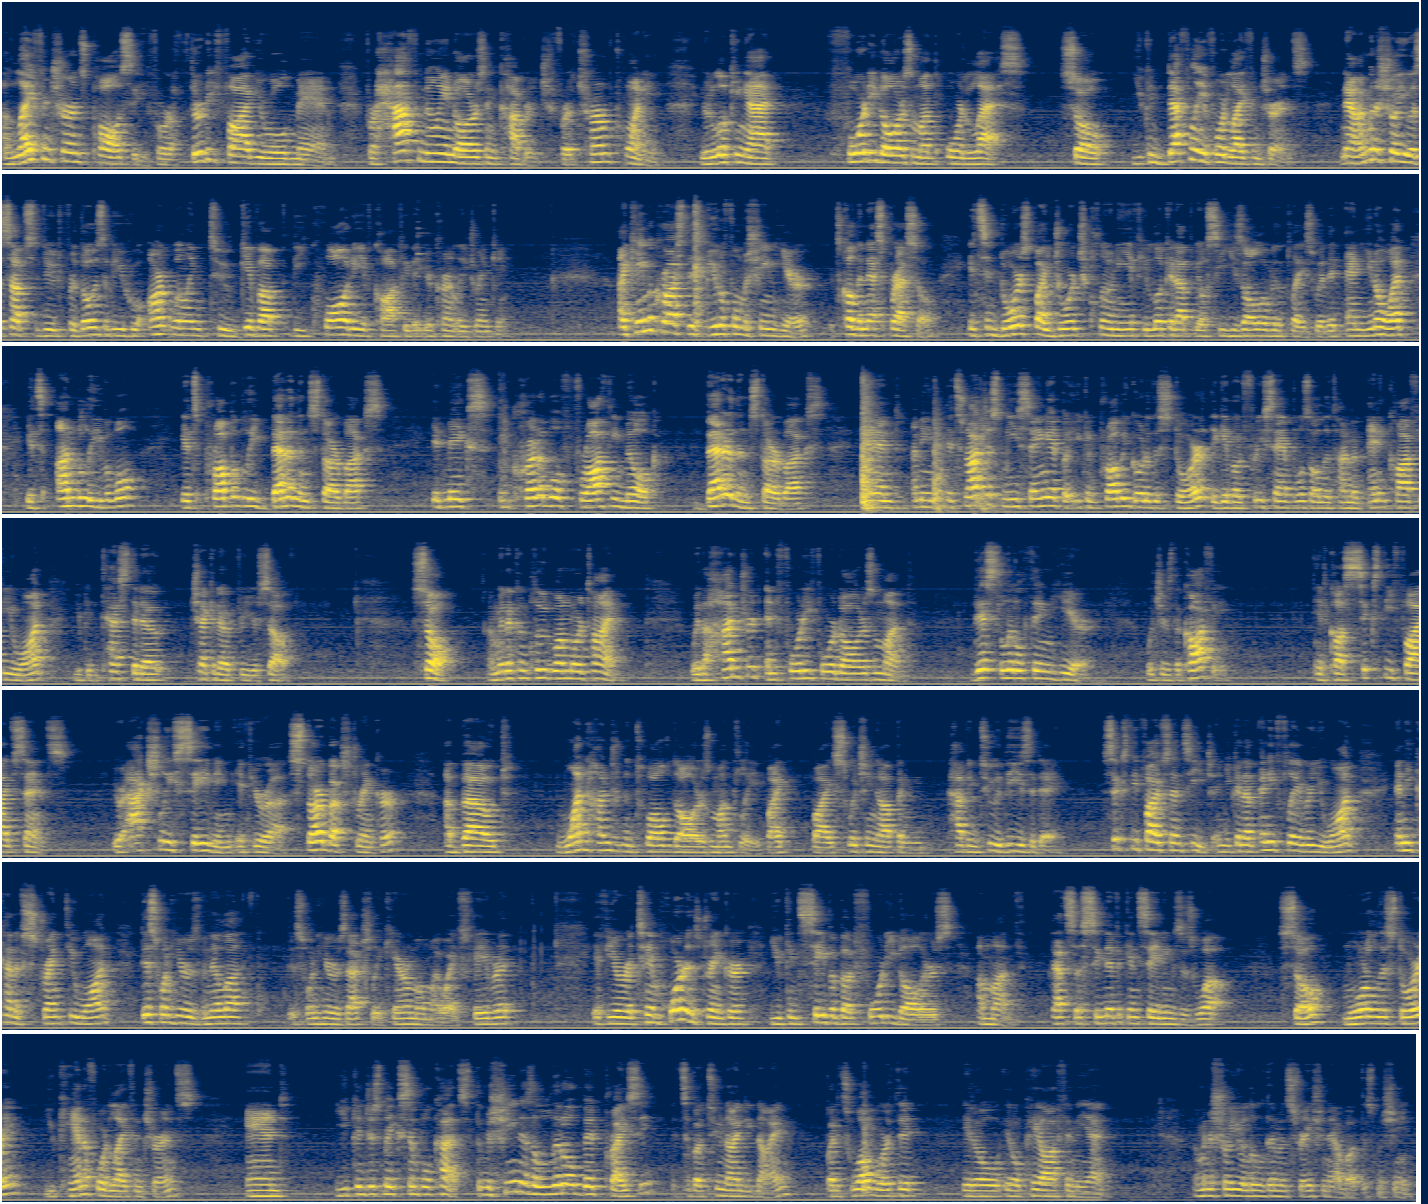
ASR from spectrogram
A life insurance policy for a 35 year old man for half a million dollars in coverage for a term 20, you're looking at $40 a month or less. So you can definitely afford life insurance. Now, I'm going to show you a substitute for those of you who aren't willing to give up the quality of coffee that you're currently drinking. I came across this beautiful machine here. It's called an Nespresso. It's endorsed by George Clooney. If you look it up, you'll see he's all over the place with it. And you know what? It's unbelievable. It's probably better than Starbucks. It makes incredible frothy milk better than Starbucks. And I mean, it's not just me saying it, but you can probably go to the store. They give out free samples all the time of any coffee you want. You can test it out, check it out for yourself. So, I'm going to conclude one more time. With $144 a month, this little thing here, which is the coffee, it costs 65 cents. You're actually saving, if you're a Starbucks drinker, about $112 monthly by, by switching up and having two of these a day. 65 cents each, and you can have any flavor you want, any kind of strength you want. This one here is vanilla. This one here is actually caramel, my wife's favorite. If you're a Tim Hortons drinker, you can save about $40 a month. That's a significant savings as well. So, moral of the story, you can afford life insurance and you can just make simple cuts. The machine is a little bit pricey. It's about $2.99, but it's well worth it it'll, it'll pay off in the end. I'm going to show you a little demonstration now about this machine.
